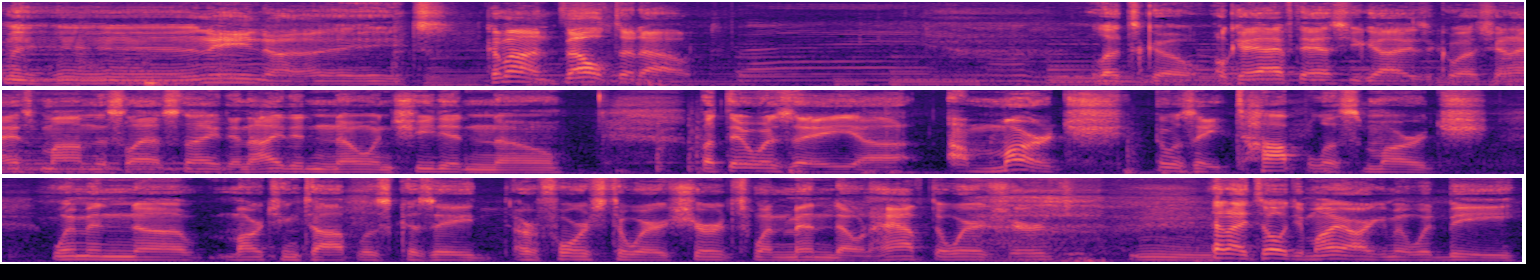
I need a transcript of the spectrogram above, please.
Many nights. Come on, belt it out. Let's go. Okay, I have to ask you guys a question. I asked mom this last night, and I didn't know, and she didn't know. But there was a uh, a march. It was a topless march. Women uh, marching topless because they are forced to wear shirts when men don't have to wear shirts. And I told you my argument would be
